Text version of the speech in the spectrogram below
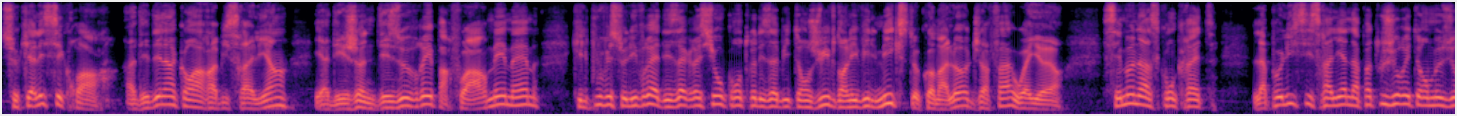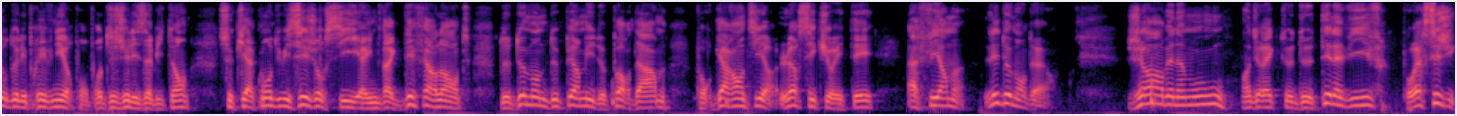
ce qui a laissé croire à des délinquants arabes israéliens et à des jeunes désœuvrés, parfois armés même, qu'ils pouvaient se livrer à des agressions contre des habitants juifs dans les villes mixtes comme à Lod, Jaffa ou ailleurs. Ces menaces concrètes, la police israélienne n'a pas toujours été en mesure de les prévenir pour protéger les habitants, ce qui a conduit ces jours-ci à une vague déferlante de demandes de permis de port d'armes pour garantir leur sécurité, affirment les demandeurs. Gérard Benamou, en direct de Tel Aviv pour RCJ.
